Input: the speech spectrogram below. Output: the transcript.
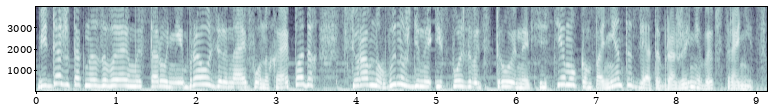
Ведь даже так называемые сторонние браузеры на айфонах и айпадах все равно вынуждены использовать встроенные в систему компоненты для отображения веб-страниц.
